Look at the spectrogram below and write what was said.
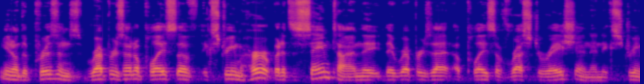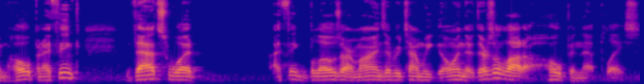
you know, the prisons represent a place of extreme hurt, but at the same time, they, they represent a place of restoration and extreme hope. And I think that's what I think blows our minds every time we go in there. There's a lot of hope in that place.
